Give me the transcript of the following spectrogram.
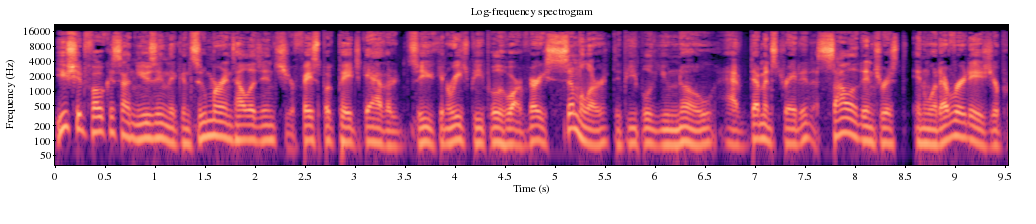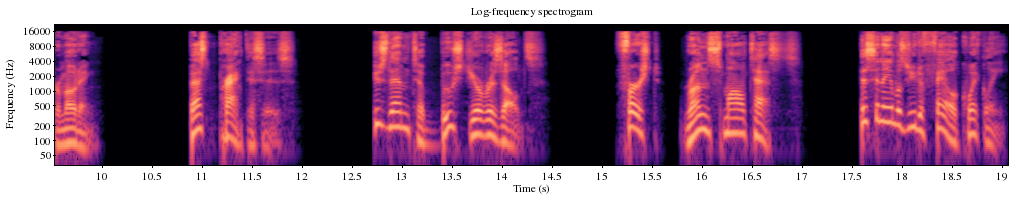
you should focus on using the consumer intelligence your Facebook page gathered so you can reach people who are very similar to people you know have demonstrated a solid interest in whatever it is you're promoting. Best practices. Use them to boost your results. First, Run small tests. This enables you to fail quickly.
